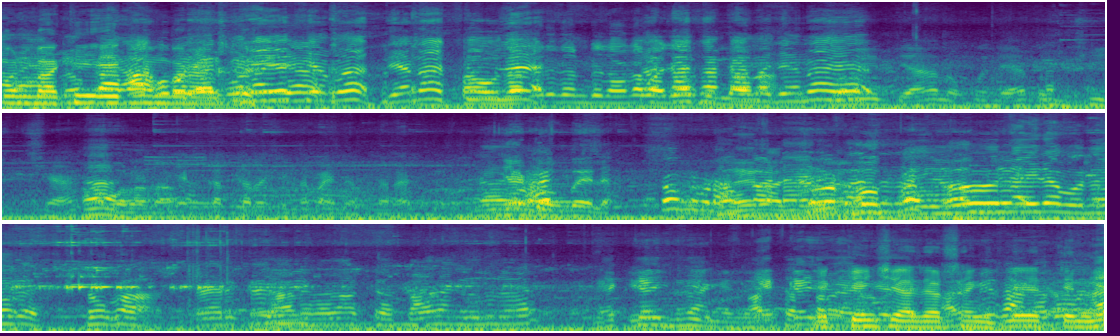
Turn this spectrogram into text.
पण बाकी एक नंबर आणतात एकाहत्तर? एक्क्याऐंशी हजार सांगितले त्यांनी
